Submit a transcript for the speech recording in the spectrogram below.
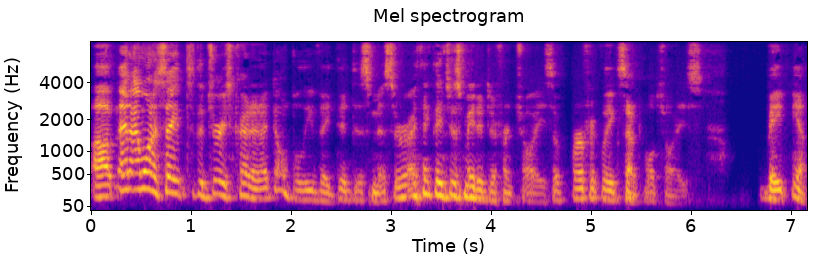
Um, and I want to say to the jury's credit, I don't believe they did dismiss her. I think they just made a different choice, a perfectly acceptable choice. Ba- yeah,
